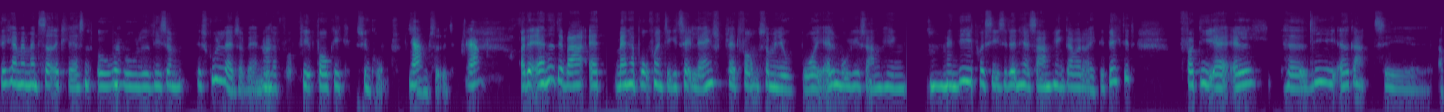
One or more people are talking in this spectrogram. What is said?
det her med, at man sad i klassen overrulet, ligesom det skulle altså være noget, der foregik synkront ja. samtidig. Ja. Og det andet, det var, at man har brug for en digital læringsplatform, som man jo bruger i alle mulige sammenhænge. Men lige præcis i den her sammenhæng, der var det rigtig vigtigt, fordi at alle havde lige adgang til at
